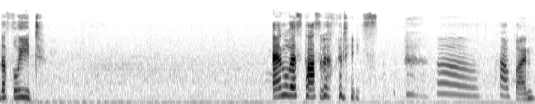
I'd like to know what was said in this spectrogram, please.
The fleet. Endless possibilities. oh, how fun.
